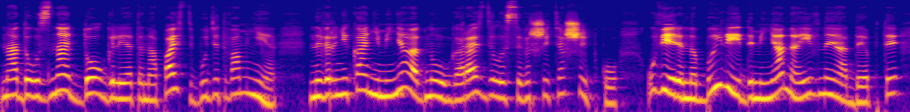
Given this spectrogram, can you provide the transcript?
Надо узнать, долго ли эта напасть будет во мне. Наверняка не меня одну угораздило совершить ошибку. Уверена, были и до меня наивные адепты –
